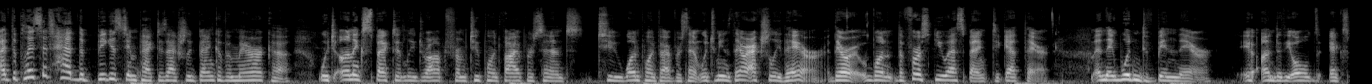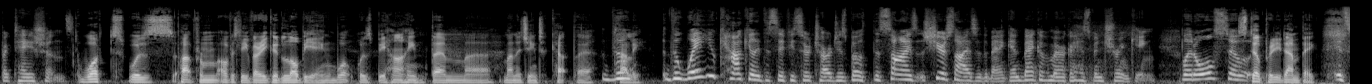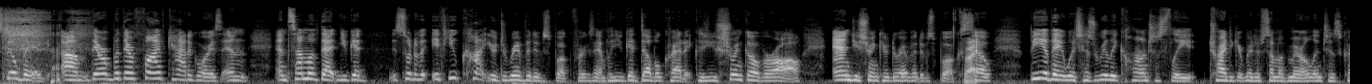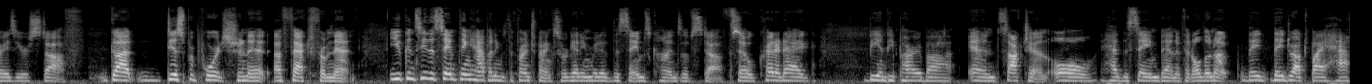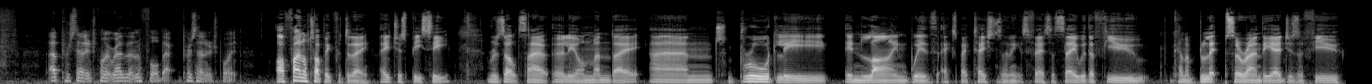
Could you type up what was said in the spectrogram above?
Uh, the place that's had the biggest impact is actually Bank of America, which unexpectedly dropped from 2.5% to 1.5%, which means they're actually there. They're one the first U.S. bank to get there, and they wouldn't have been there under the old expectations. What was, apart from obviously very good lobbying, what was behind them uh, managing to cut their The, tally? The way you calculate the SIFI surcharge is both the size, sheer size of the bank, and Bank of America has been shrinking, but also Still pretty damn big. It's still big. Um, there, are, but there are five categories, and and some of that you get sort of if you cut your derivatives book, for example, you get double credit because you shrink overall and you shrink your derivatives book. Right. So B of A, which has really consciously tried to get rid of some of Merrill Lynch's crazier stuff, got disproportionate effect from that. You can see the same thing happening with the French banks who are getting rid of the same kinds of stuff. So Credit Ag. BNP Paribas and SocGen all had the same benefit, although not they, they dropped by half a percentage point rather than a full percentage point. Our final topic for today HSBC results out early on Monday and broadly in line with expectations, I think it's fair to say, with a few kind of blips around the edges, a few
